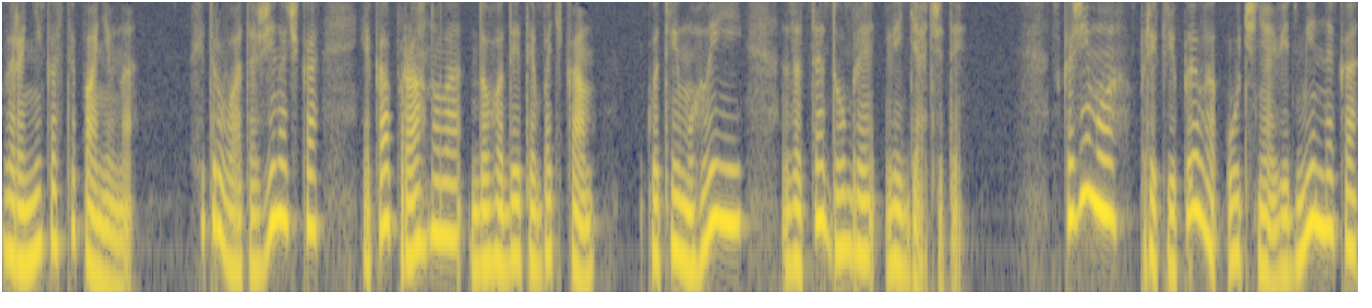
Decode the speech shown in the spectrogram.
Вероніка Степанівна, хитрувата жіночка, яка прагнула догодити батькам, котрі могли їй за це добре віддячити. Скажімо, прикріпила учня відмінника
